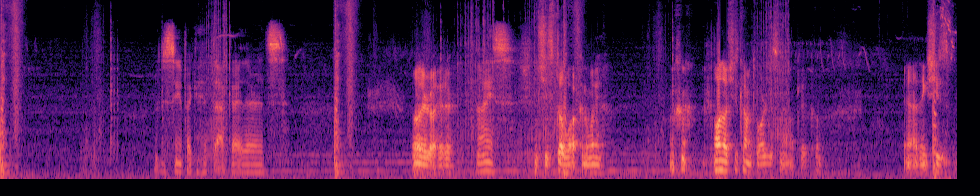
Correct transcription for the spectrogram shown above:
I'm just seeing if I can hit that guy there. It's Oh, there you go, hit her. nice. And she's still walking away. oh no, she's coming towards us now. Okay, cool. Yeah, I think she's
